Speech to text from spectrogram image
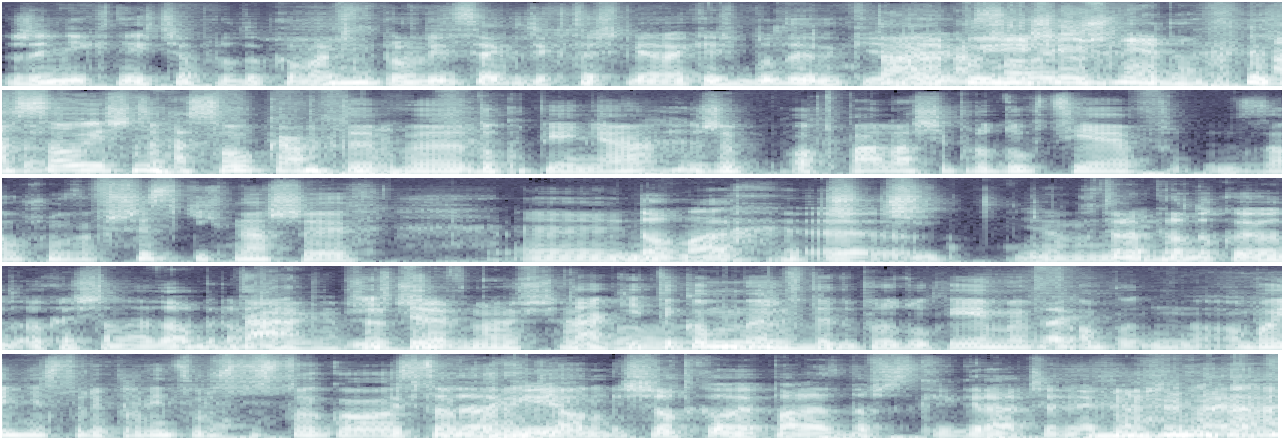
że nikt nie chciał produkować w prowincjach, gdzie ktoś miał jakieś budynki. Tak, a później się już nie da. A są jeszcze, a są karty w, do kupienia, że odpala się produkcję, w, załóżmy we wszystkich naszych e, domach, e, ci- tam- które produkują określone dobro. Tak, Tak, i ty- żywność Tak, albo i tylko my wtedy produkujemy, Tak. ob, no, obojętnie z której prowincji, po prostu z tego, I z tego taki regionu. środkowy palec dla wszystkich graczy, nie? Każdy fajnie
